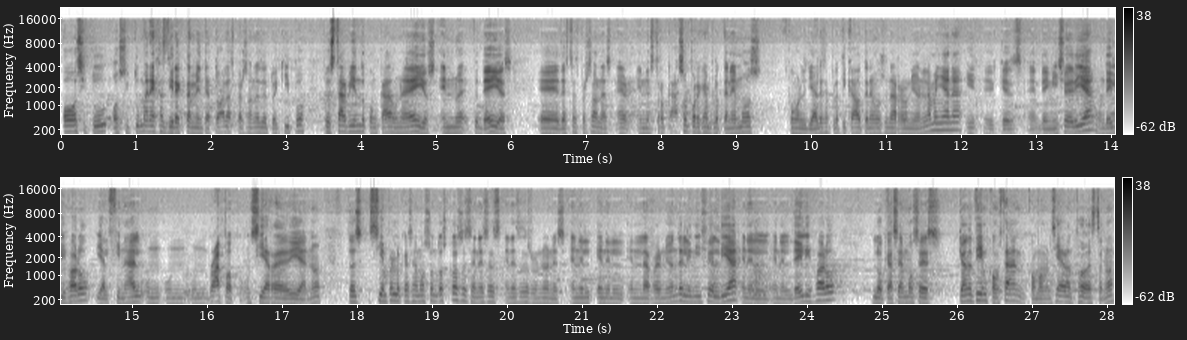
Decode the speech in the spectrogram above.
o si, tú, o si tú manejas directamente a todas las personas de tu equipo, pues estar viendo con cada una de ellos, en, de ellas, eh, de estas personas. En nuestro caso, por ejemplo, tenemos como ya les he platicado, tenemos una reunión en la mañana eh, que es eh, de inicio de día, un daily huddle, y al final un, un, wrap-up, un cierre de día, ¿no? Entonces, siempre lo que hacemos son dos cosas en esas, en esas reuniones. En, el, en, el, en la reunión del inicio del día, en el, en el daily huddle, lo que hacemos es, ¿qué onda, team? ¿Cómo están? ¿Cómo amanecieron? Todo esto, ¿no?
